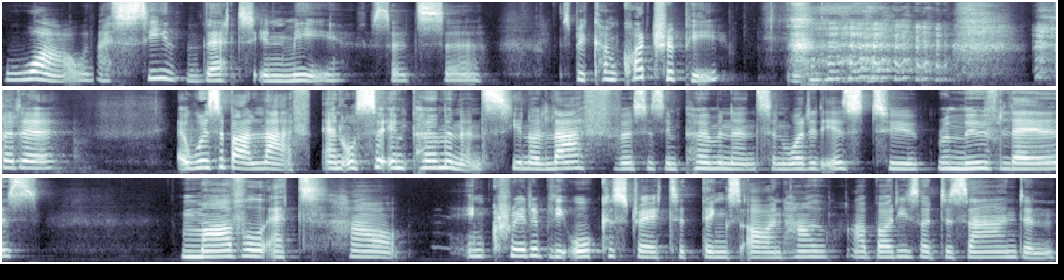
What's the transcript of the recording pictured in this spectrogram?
wow. I see that in me. So it's uh, it's become quite trippy. But uh, it was about life and also impermanence you know life versus impermanence and what it is to remove layers marvel at how incredibly orchestrated things are and how our bodies are designed and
